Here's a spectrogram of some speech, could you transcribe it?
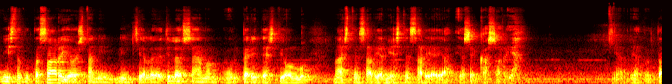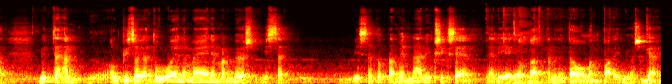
niistä tota sarjoista, niin, niin siellä Ötilössähän on, on perinteisesti ollut naisten sarja, miesten sarja ja, ja sekasarja. Ja, ja tota, nyt tähän on kisoja tullut enemmän ja enemmän myös, missä, missä tota mennään yksikseen. Eli ei ole välttämättä olla pari myöskään.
